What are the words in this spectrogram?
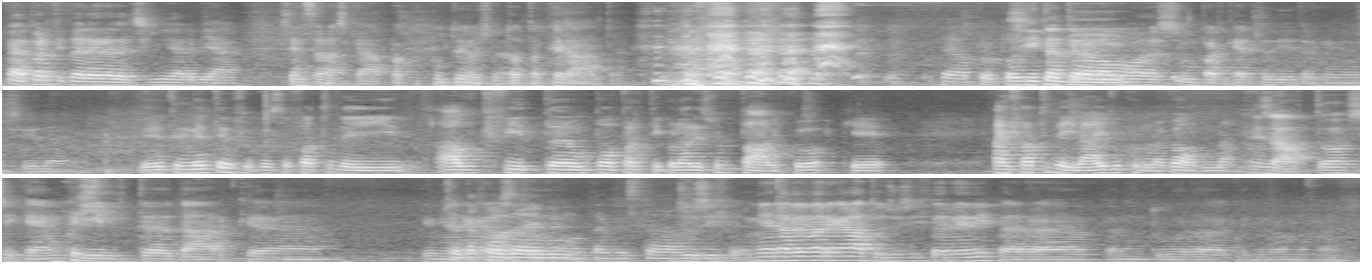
È partita l'era del cinghiale bianco, senza una scarpa. A quel punto io mi sono tolto anche l'altra. Eh, a proposito Sì, tanto di- eravamo su un parchetto dietro che non si vedeva. Mi è venuto in mente su questo fatto dei outfit un po' particolari sul palco che hai fatto dei live con una gonna. Esatto, sì, che è un Quest- kilt dark. eh, Che mi ha Cioè, da cosa è venuta questa... Giusy Fe- me l'aveva regalato Giusy Ferreri per, eh, per un tour che dovevamo fare.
